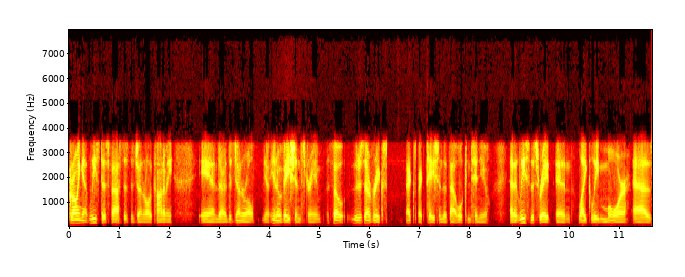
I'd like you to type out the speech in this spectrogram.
growing at least as fast as the general economy and uh, the general you know, innovation stream. So there's every ex- expectation that that will continue at at least this rate and likely more as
